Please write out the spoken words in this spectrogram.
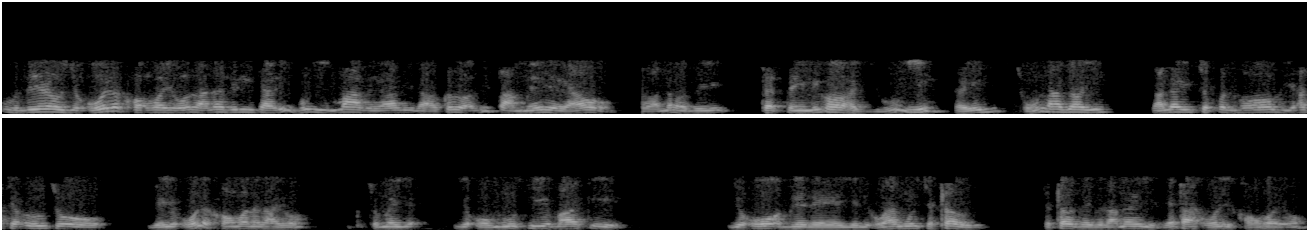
我哋朋我的朋友我难道跟你讲不会骂人啊你老公说你咋没有呀我哋个在等那个油烟诶从那个人一直奔跑一直欧洲也有我的朋友那个有我们的马克有我别的也我还没有接受这个难道也在我的朋友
